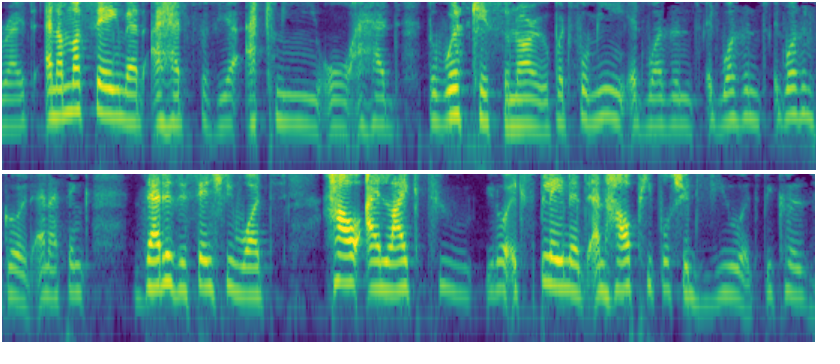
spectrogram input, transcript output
right? And I'm not saying that I had severe acne or I had the worst case scenario, but for me, it wasn't, it wasn't, it wasn't good. And I think that is essentially what, how I like to, you know, explain it and how people should view it because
